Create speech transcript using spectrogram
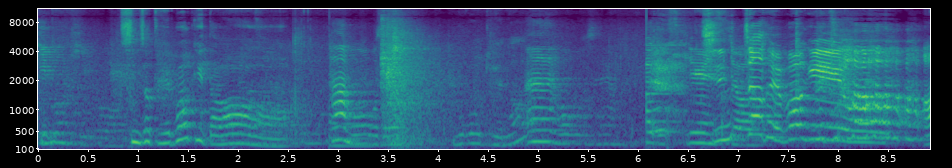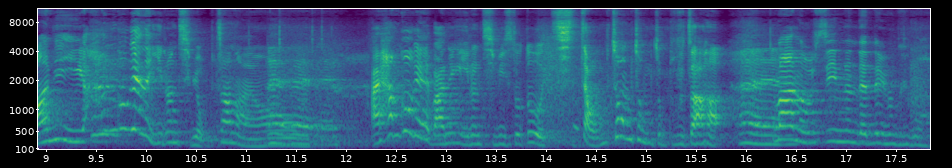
기본 기본. 진짜 대박이다. 하나 먹어보세요. 먹어도 되나? 네 먹어보세요. 진짜 대박이에요. 아니 이 한국에는 이런 집이 없잖아요. 네 네 네. 아니 한국에 만약에 이런 집이 있어도 진짜 엄청 엄청 엄청 부자만 네. 올수 있는 데인데 여기 와.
